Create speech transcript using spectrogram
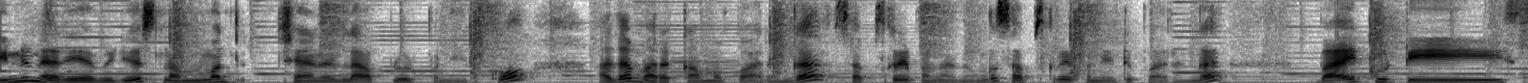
இன்னும் நிறைய வீடியோஸ் நம்ம சேனலில் அப்லோட் பண்ணியிருக்கோம். அதை மறக்காமல் பாருங்கள் சப்ஸ்கிரைப் பண்ணாதவங்க சப்ஸ்கிரைப் பண்ணிவிட்டு பாருங்கள் பாய் குட்டீஸ்.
